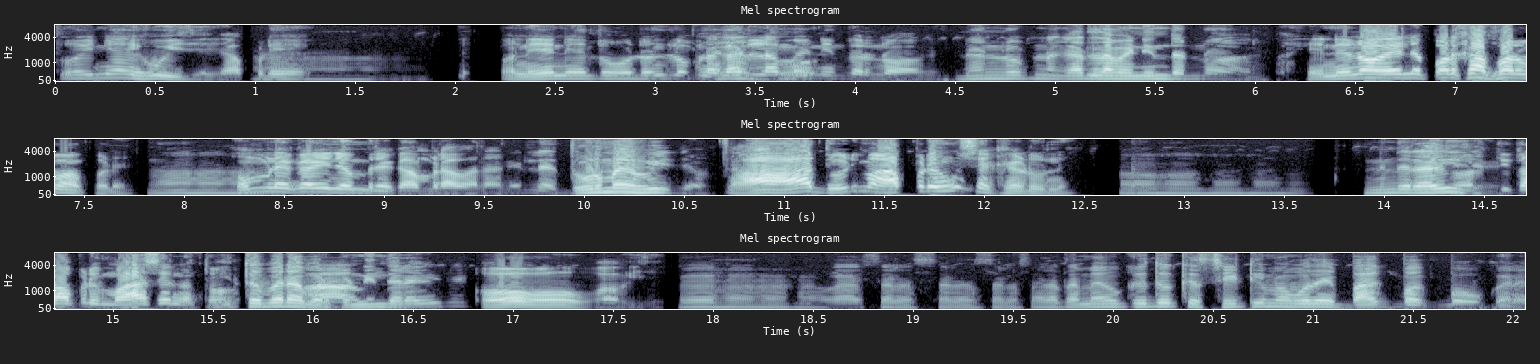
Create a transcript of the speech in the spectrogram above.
તો અહીંયા હુઈ જાય આપણે. અને એને તો દંડલોપના ગાદલામાં નીંદર ન આવે. ડનલોપના ગાદલામાં નીંદર ન આવે. એને નો એને પડખા ફરવા પડે. અમને કઈ નંબરે ગામડા વાળા એટલે ધૂળમાં હુઈ જાવ હા હા ધૂળમાં. આપણે શું છે ખેડૂને નીંદર આવી ધરતી તો આપણી માં છે ને તો. તો બરાબર. પણ નિંદર આવી છે? ઓ ઓ આવી વાહ, સરસ સરસ સરસ. તમે એવું કીધું કે સિટીમાં બધા ભાગ ભાગ બહુ કરે.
